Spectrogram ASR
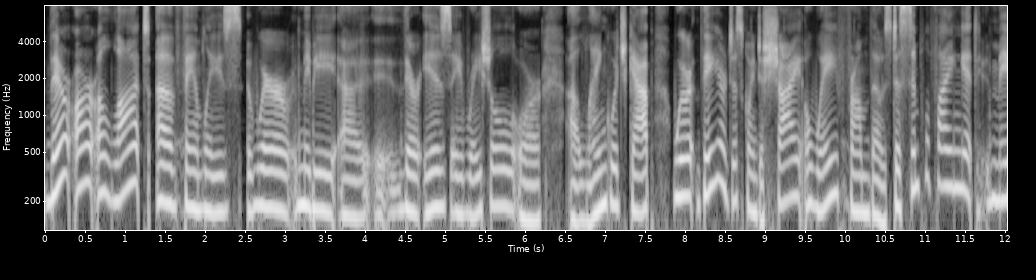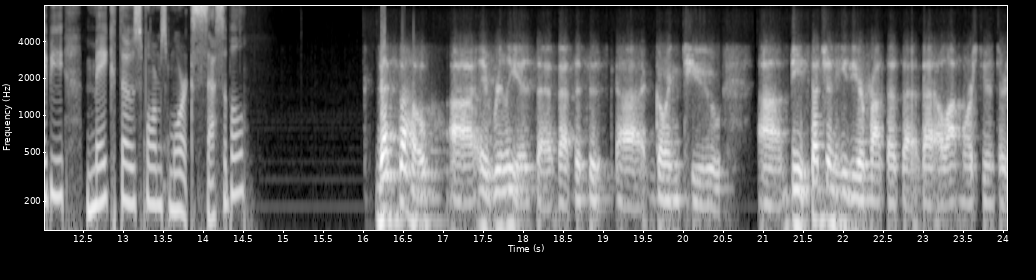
There are a lot of families where maybe uh, there is a racial or a language gap where they are just going to shy away from those. Does simplifying it maybe make those forms more accessible? That's the hope. Uh, it really is that, that this is uh, going to be such an easier process that, a lot more students are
